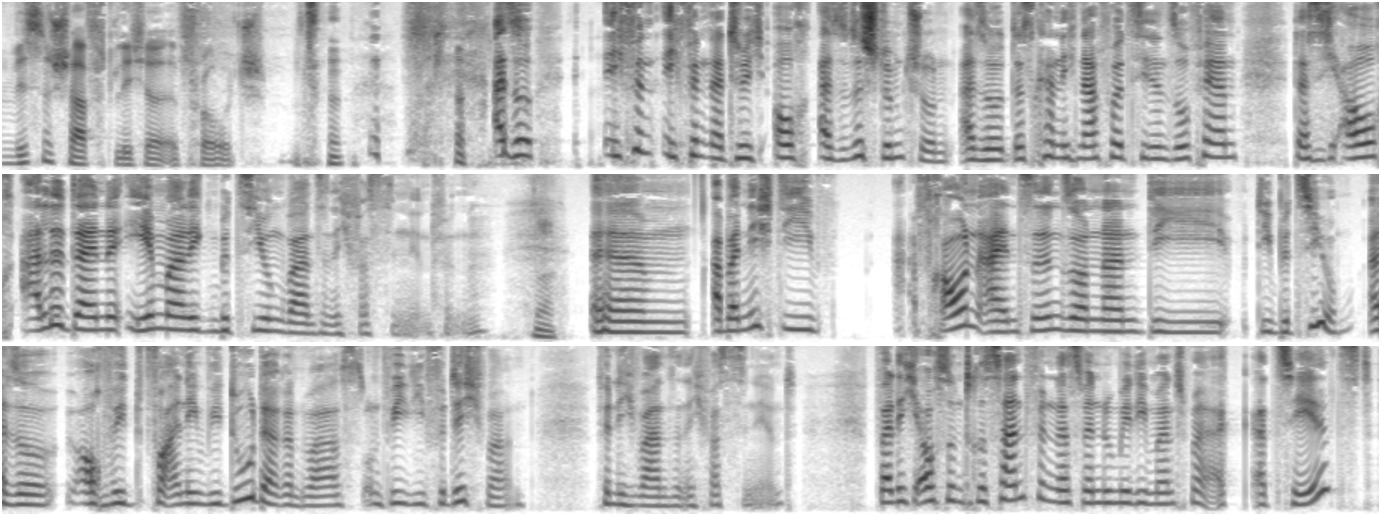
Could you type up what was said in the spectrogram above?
wissenschaftlicher Approach. Also ich finde, ich finde natürlich auch, also das stimmt schon. Also das kann ich nachvollziehen insofern, dass ich auch alle deine ehemaligen Beziehungen wahnsinnig faszinierend finde. Ja. Ähm, aber nicht die Frauen einzeln, sondern die die Beziehung. Also auch wie vor allen Dingen wie du darin warst und wie die für dich waren, finde ich wahnsinnig faszinierend. Weil ich auch so interessant finde, dass wenn du mir die manchmal er erzählst,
